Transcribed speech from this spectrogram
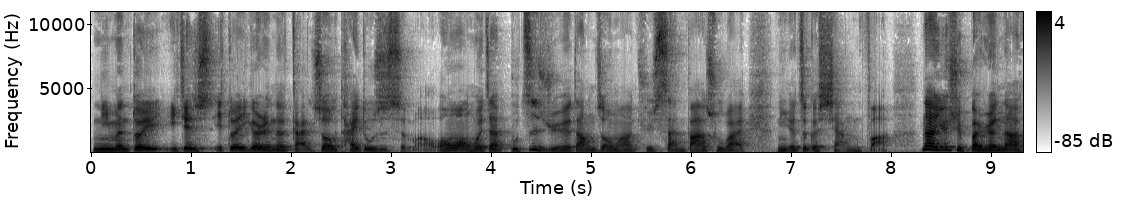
你们对一件事、一对一个人的感受态度是什么，往往会在不自觉当中啊，去散发出来你的这个想法。那也许本人呢，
